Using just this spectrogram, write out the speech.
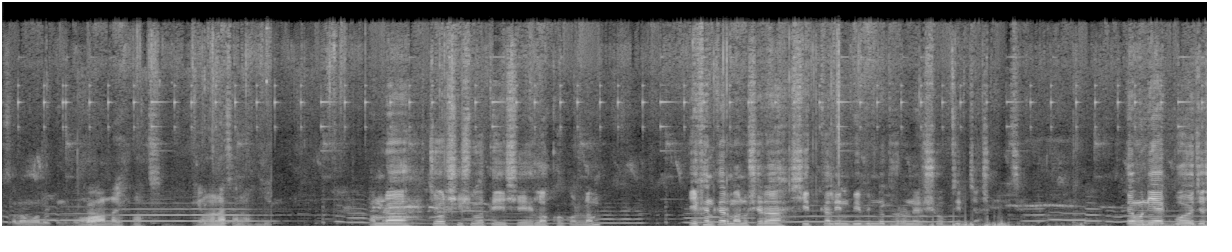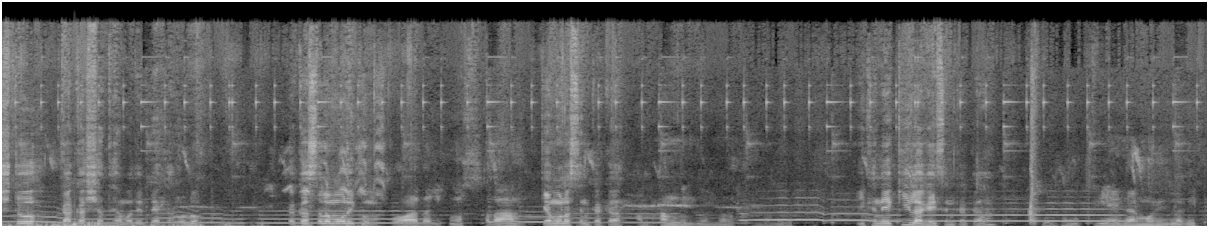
আসসালামু আলাইকুম। ওয়ালাইকুম আসসালাম। কেমন আছেন আপনি? আমরা চর শিশুয়াতে এসে লক্ষ্য করলাম এখানকার মানুষেরা শীতকালীন বিভিন্ন ধরনের সবজির চাষ করছে। তেমনি এক বয়োজ্যেষ্ঠ কাকার সাথে আমাদের দেখা হলো। কাকা আসসালামু আলাইকুম। ওয়ালাইকুম আসসালাম। কেমন আছেন কাকা? আলহামদুলিল্লাহ। এখানে কি লাগাইছেন কাকা? এখানে পেঁয়াজ আর মরিচ লাগাইছি।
